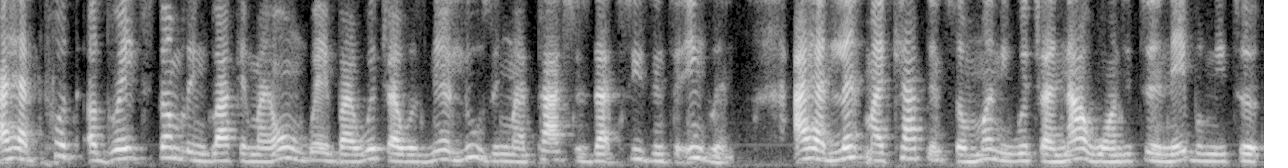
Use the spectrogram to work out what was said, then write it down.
I had put a great stumbling block in my own way by which I was near losing my passage that season to England. I had lent my captain some money which I now wanted to enable me to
